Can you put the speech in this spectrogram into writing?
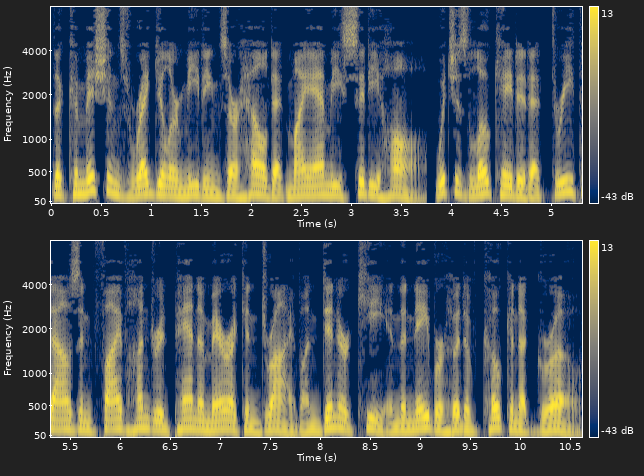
The Commission's regular meetings are held at Miami City Hall, which is located at 3500 Pan American Drive on Dinner Key in the neighborhood of Coconut Grove.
